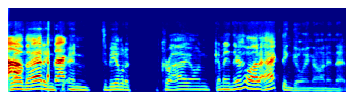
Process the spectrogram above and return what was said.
Well, Um, that and but- and to be able to cry on. I mean, there's a lot of acting going on in that.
